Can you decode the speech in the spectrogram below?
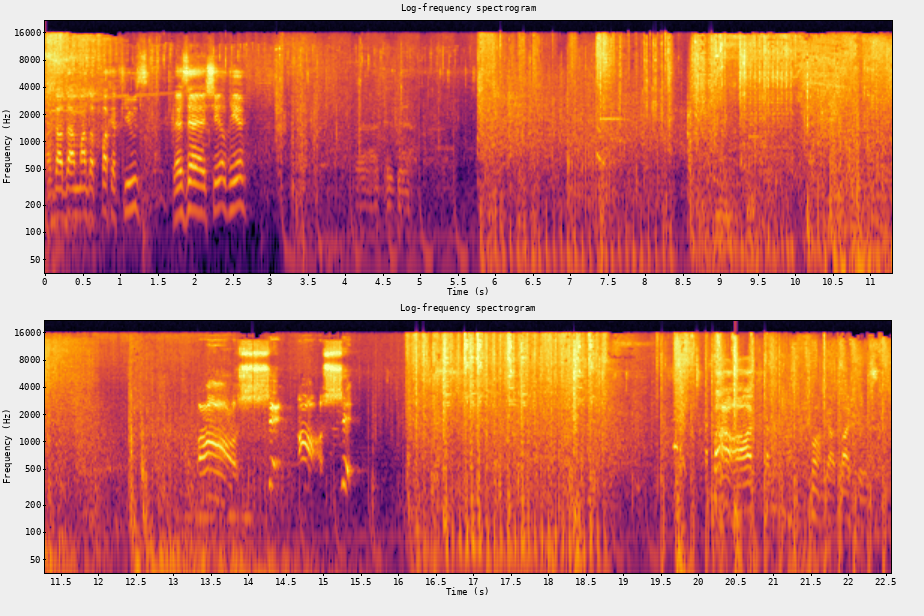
I got that motherfucker fuse. There's a shield here. Oh shit! Oh shit! Fuck! Fuck, got five kills.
